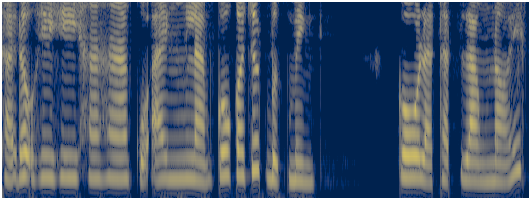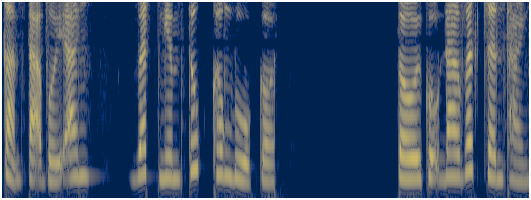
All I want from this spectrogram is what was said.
Thái độ hi hi ha ha của anh làm cô có chút bực mình. Cô là thật lòng nói cảm tạ với anh, rất nghiêm túc không đùa cợt. Tôi cũng đang rất chân thành.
